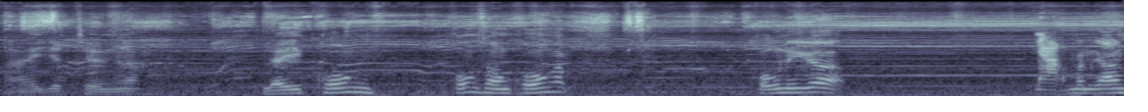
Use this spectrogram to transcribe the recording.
ไอจะถึงแล้วเลยโค้งโค้งสองโค้งครับโค้งนี้ก็หนักเหมือนกัน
